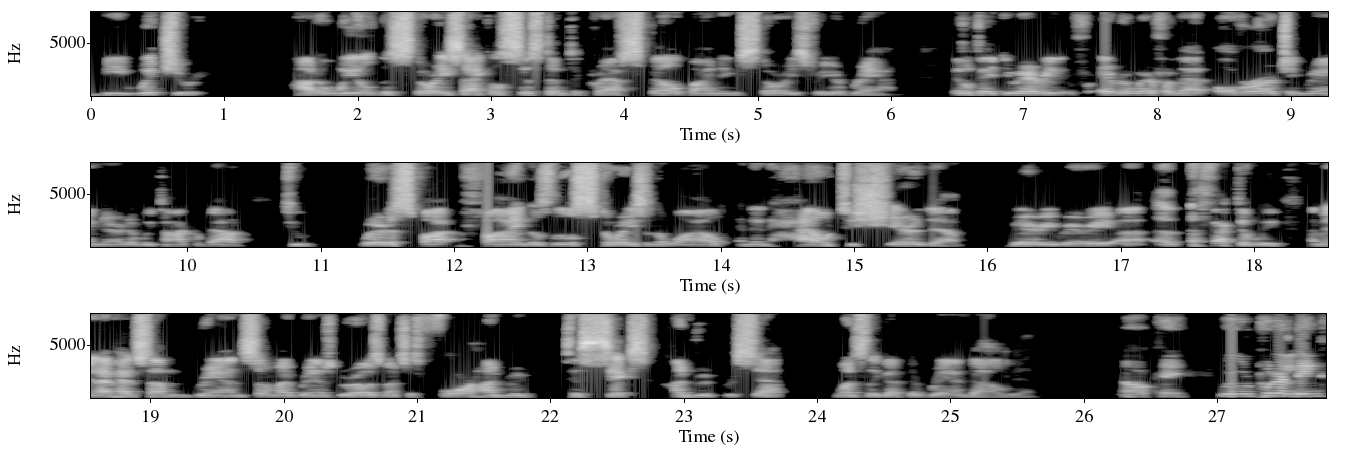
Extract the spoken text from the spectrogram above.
Bewitchery How to Wield the Story Cycle System to Craft Spellbinding Stories for Your Brand. It'll take you every, everywhere from that overarching brand narrative we talk about to where to spot and find those little stories in the wild and then how to share them very, very uh, effectively. I mean, I've had some brands, some of my brands grow as much as 400 to 600% once they got their brand dialed in. Okay we will put a link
